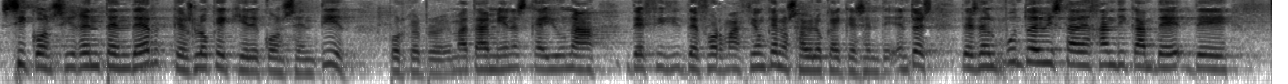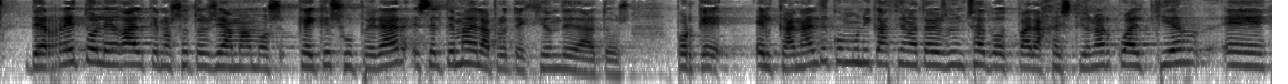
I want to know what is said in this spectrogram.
si consigue entender qué es lo que quiere consentir, porque el problema también es que hay una déficit de formación que no sabe lo que hay que sentir. Entonces, desde el punto de vista de hándicap, de, reto legal que nosotros llamamos que hay que superar, es el tema de la protección de datos, porque el canal de comunicación a través de un chatbot para gestionar cualquier eh,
